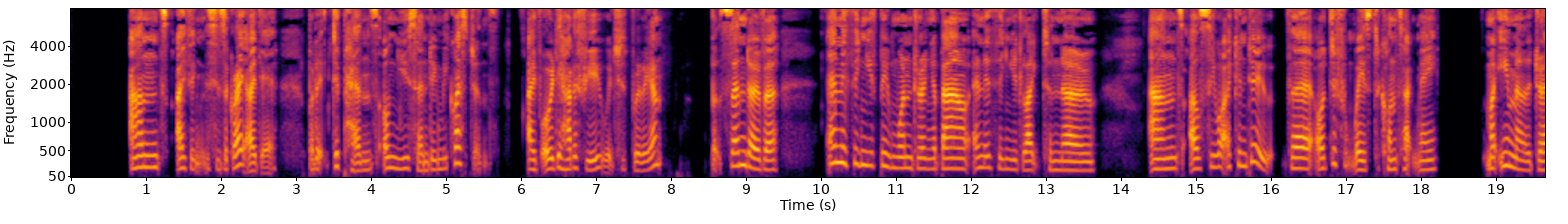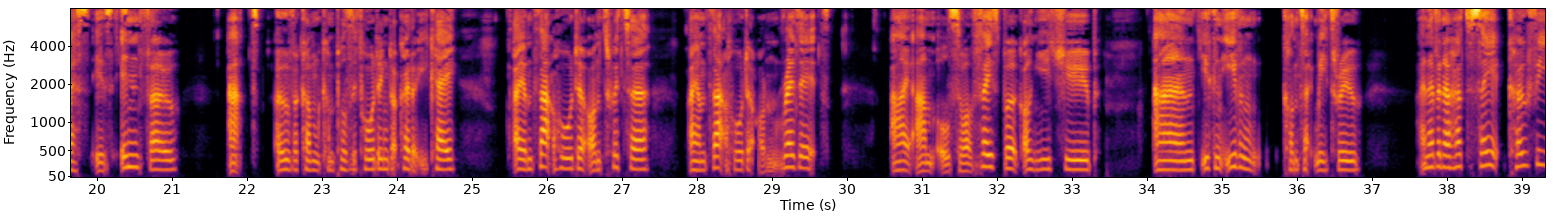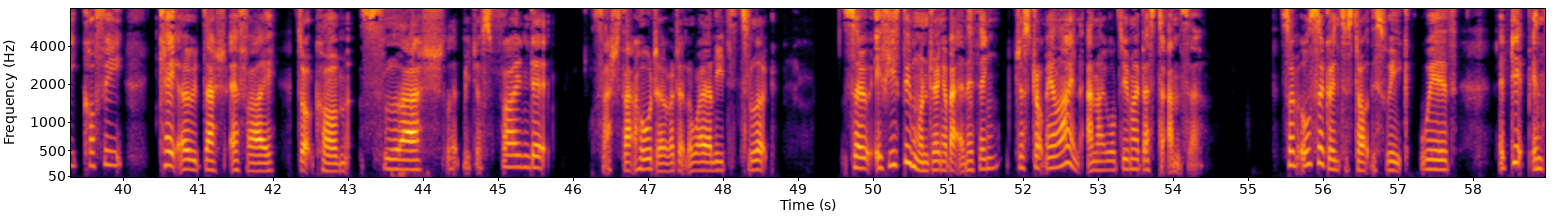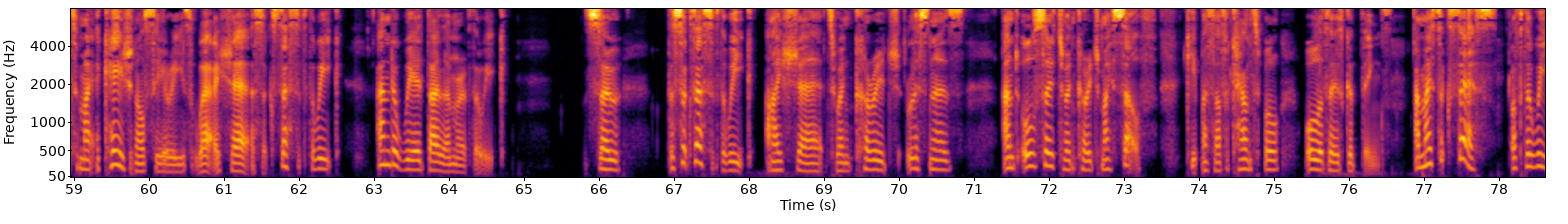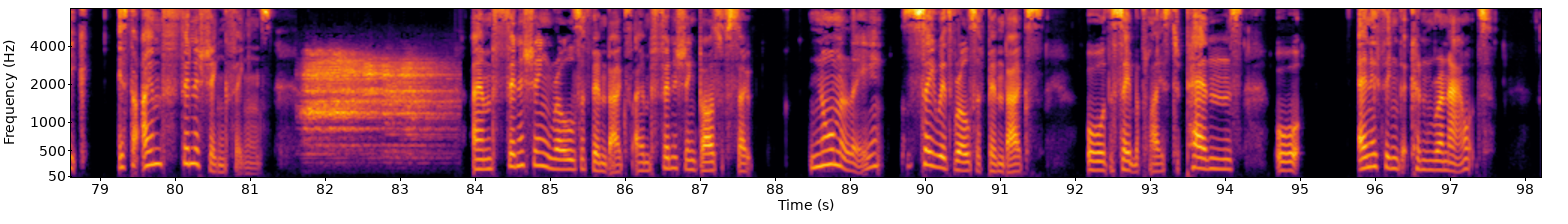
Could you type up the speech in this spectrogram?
And I think this is a great idea, but it depends on you sending me questions. I've already had a few, which is brilliant, but send over anything you've been wondering about, anything you'd like to know, and I'll see what I can do. There are different ways to contact me. My email address is info at overcomecompulsivehoarding.co.uk. I am that hoarder on Twitter. I am that hoarder on Reddit. I am also on Facebook, on YouTube, and you can even contact me through, I never know how to say it, Kofi, Coffee, ko-fi dot com slash, let me just find it, slash that hoarder. I don't know why I needed to look. So if you've been wondering about anything, just drop me a line and I will do my best to answer. So I'm also going to start this week with a dip into my occasional series where I share a success of the week and a weird dilemma of the week. So the success of the week I share to encourage listeners and also to encourage myself, keep myself accountable, all of those good things. And my success of the week is that I am finishing things. I am finishing rolls of bin bags. I am finishing bars of soap normally, say with rolls of bin bags, or the same applies to pens, or anything that can run out,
